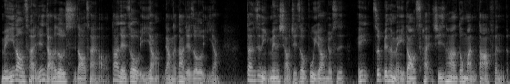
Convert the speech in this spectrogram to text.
每一道菜，今天假设都是十道菜，好，大节奏一样，两个大节奏都一样，但是里面的小节奏不一样，就是。诶，这边的每一道菜其实它都蛮大份的，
